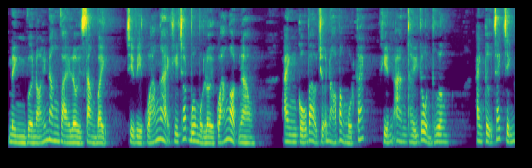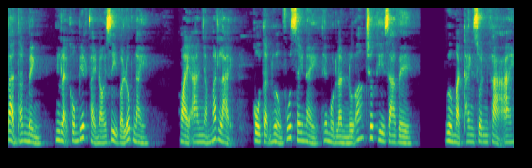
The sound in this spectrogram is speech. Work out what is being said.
mình vừa nói năng vài lời sằng bậy, chỉ vì quá ngại khi chót buông một lời quá ngọt ngào. Anh cố bảo chữa nó bằng một cách khiến An thấy tổn thương. Anh tự trách chính bản thân mình nhưng lại không biết phải nói gì vào lúc này. Hoài An nhắm mắt lại, cô tận hưởng phút giây này thêm một lần nữa trước khi ra về. Gương mặt thanh xuân khả ái,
